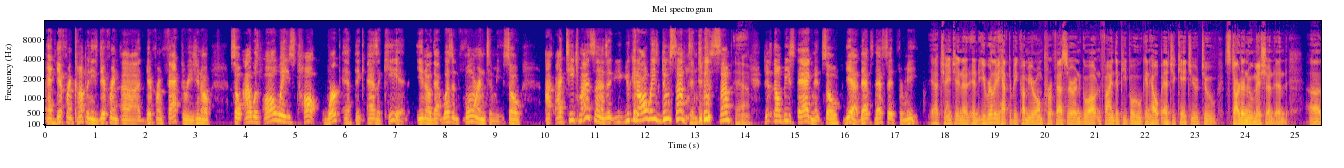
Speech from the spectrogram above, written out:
at different companies, different uh, different factories, you know. So I was always taught work ethic as a kid. You know, that wasn't foreign to me. So I, I teach my sons that you, you, can always do something, do something. Yeah. Just don't be stagnant. So yeah, that's that's it for me. Yeah, changing it, and you really have to become your own professor and go out and find the people who can help educate you to start a new mission. And uh,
